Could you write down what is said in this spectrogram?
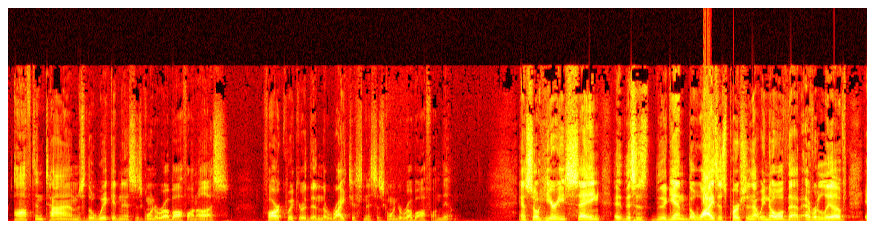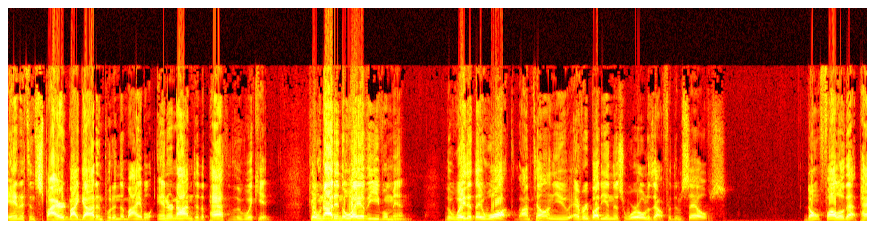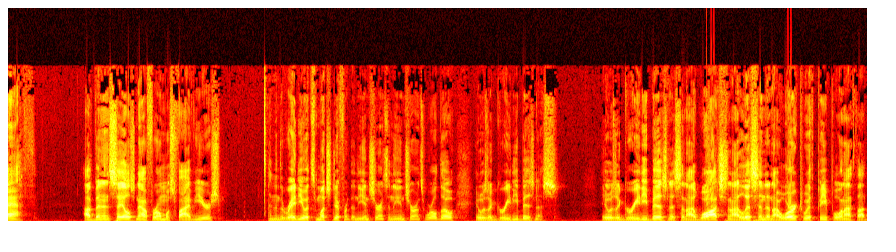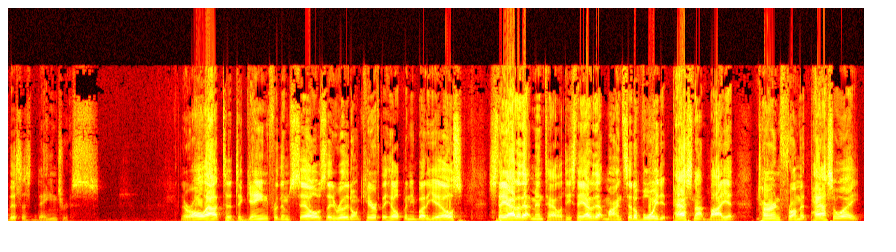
oftentimes the wickedness is going to rub off on us far quicker than the righteousness is going to rub off on them. And so here he's saying uh, this is, again, the wisest person that we know of that have ever lived, and it's inspired by God and put in the Bible. Enter not into the path of the wicked, go not in the way of the evil men. The way that they walk, I'm telling you, everybody in this world is out for themselves. Don't follow that path. I've been in sales now for almost five years. And in the radio, it's much different than the insurance. In the insurance world, though, it was a greedy business. It was a greedy business, and I watched and I listened and I worked with people, and I thought, this is dangerous. They're all out to, to gain for themselves. They really don't care if they help anybody else. Stay out of that mentality. Stay out of that mindset. Avoid it. Pass not by it. Turn from it. Pass away.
